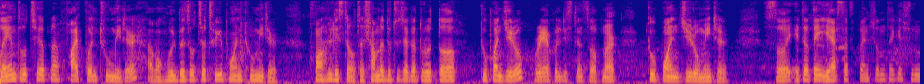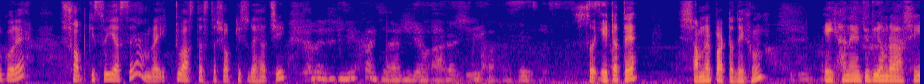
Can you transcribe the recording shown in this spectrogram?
length হচ্ছে আপনার ফাইভ পয়েন্ট টু মিটার এবং হুইল বেস হচ্ছে three point two metre front wheel distance হচ্ছে, সামনে দুটো জায়গার দূরত্ব two point zero rear wheel ডিস্টেন্সও আপনার two point zero metre so এটাতে এয়ার সাসপেনশন থেকে শুরু করে সব কিছুই আছে, আমরা একটু আস্তে আস্তে সব কিছু দেখাচ্ছি। সো এটাতে সামনের পার্টটা দেখুন। এইখানে যদি আমরা আসি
